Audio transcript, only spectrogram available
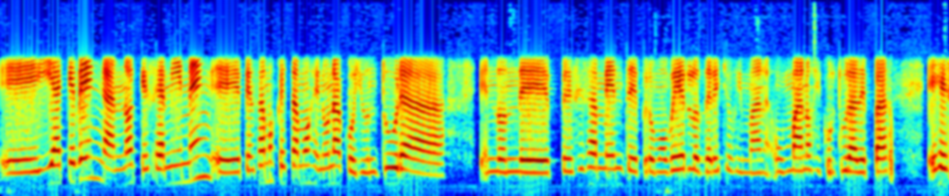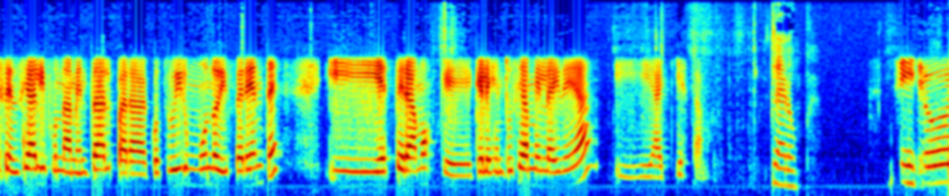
eh, y a que vengan, ¿no? que se animen. Eh, pensamos que estamos en una coyuntura en donde precisamente promover los derechos humanos y cultura de paz es esencial y fundamental para construir un mundo diferente y esperamos que, les entusiasme la idea y aquí estamos. Claro. Sí, yo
